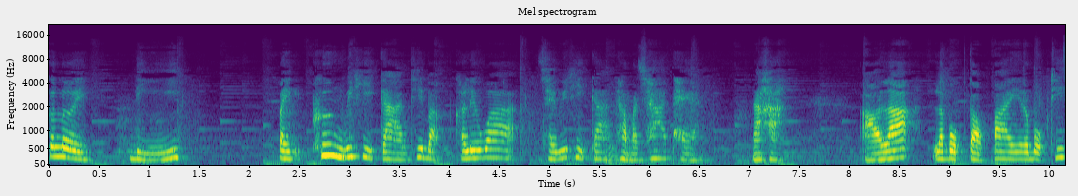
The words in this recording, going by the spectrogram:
ก็เลยหนีไปพึ่งวิธีการที่แบบเขาเรียกว่าใช้วิธีการธรรมชาติแทนนะคะ เอาละระบบต่อไประบบที่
